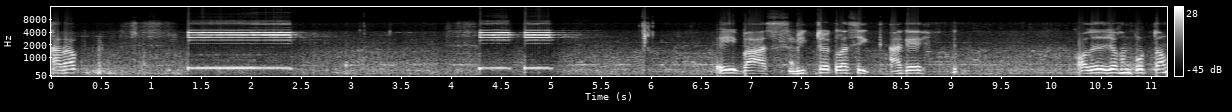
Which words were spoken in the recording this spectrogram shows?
খারাপ। এই বাস ভিক্টর ক্লাসিক আগে কলেজে যখন পড়তাম,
